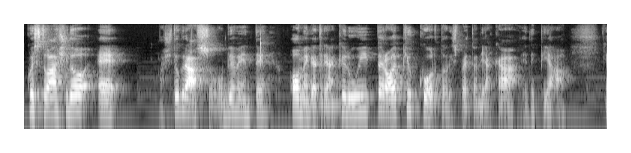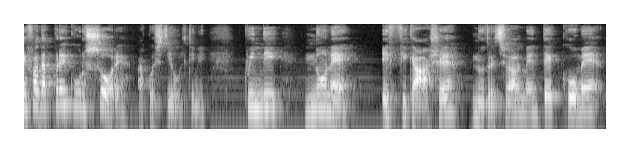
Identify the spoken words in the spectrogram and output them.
Questo acido è acido grasso, ovviamente, omega 3 anche lui, però è più corto rispetto a DHA ed EPA e fa da precursore a questi ultimi, quindi non è efficace nutrizionalmente come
